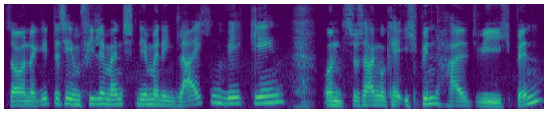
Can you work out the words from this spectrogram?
So, und da gibt es eben viele Menschen, die immer den gleichen Weg gehen und zu sagen, okay, ich bin halt wie ich bin.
